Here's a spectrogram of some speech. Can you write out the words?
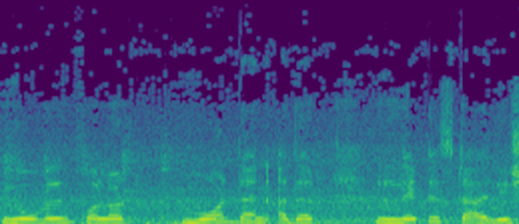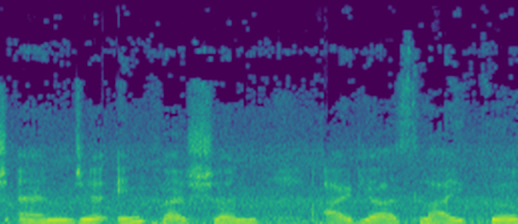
you will follow more than other latest stylish and in fashion ideas like uh,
